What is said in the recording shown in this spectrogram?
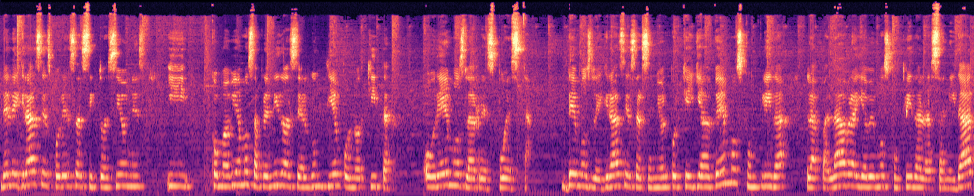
dele gracias por esas situaciones y como habíamos aprendido hace algún tiempo, Norquita, oremos la respuesta. Démosle gracias al Señor porque ya vemos cumplida la palabra, ya vemos cumplida la sanidad,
